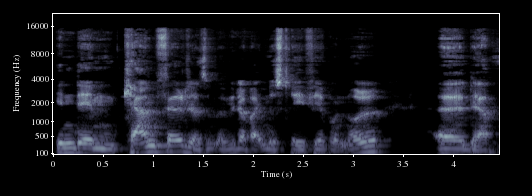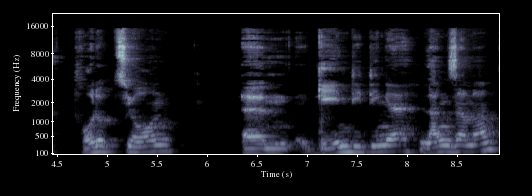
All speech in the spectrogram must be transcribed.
in dem Kernfeld, da sind wir wieder bei Industrie 4.0, äh, der Produktion, ähm, gehen die Dinge langsamer.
